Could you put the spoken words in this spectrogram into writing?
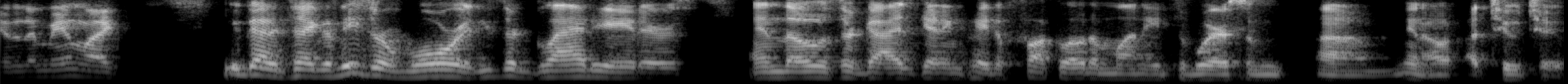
You know what I mean? Like, you got to take it. These are warriors, these are gladiators, and those are guys getting paid a fuckload of money to wear some, um, you know, a tutu.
